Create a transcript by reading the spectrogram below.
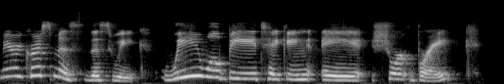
Merry Christmas this week. We will be taking a short break.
